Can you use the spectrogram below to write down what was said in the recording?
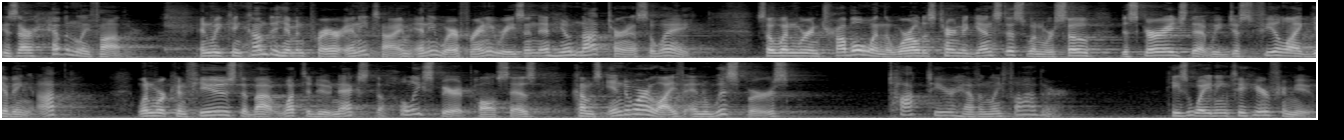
is our Heavenly Father. And we can come to Him in prayer anytime, anywhere, for any reason, and He'll not turn us away. So when we're in trouble, when the world is turned against us, when we're so discouraged that we just feel like giving up, when we're confused about what to do next, the Holy Spirit, Paul says, comes into our life and whispers, Talk to your Heavenly Father. He's waiting to hear from you.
